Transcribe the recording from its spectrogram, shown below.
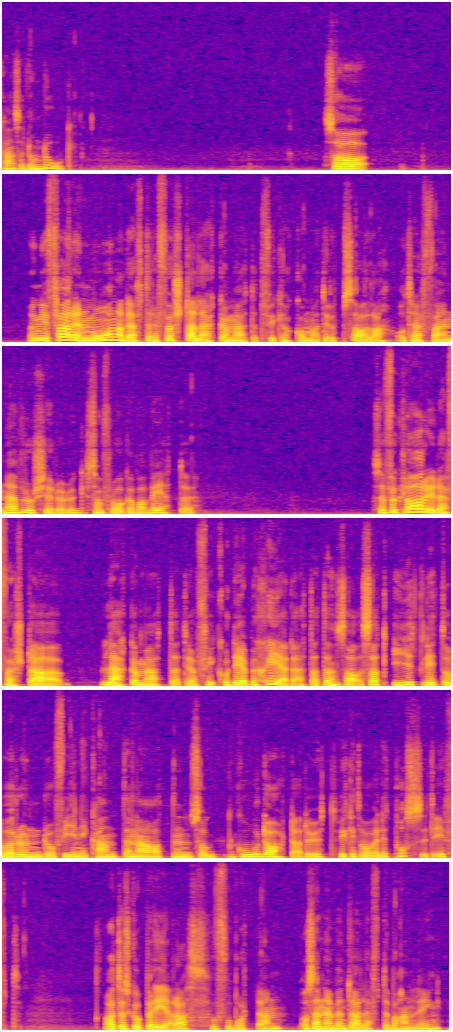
cancer, de dog. Så ungefär en månad efter det första läkarmötet fick jag komma till Uppsala och träffa en neurokirurg som frågade vad vet du? Så jag förklarade ju det första läkarmötet jag fick och det beskedet, att den satt ytligt och var rund och fin i kanterna och att den såg godartad ut, vilket var väldigt positivt. Och att jag ska opereras och få bort den och sen eventuell efterbehandling.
